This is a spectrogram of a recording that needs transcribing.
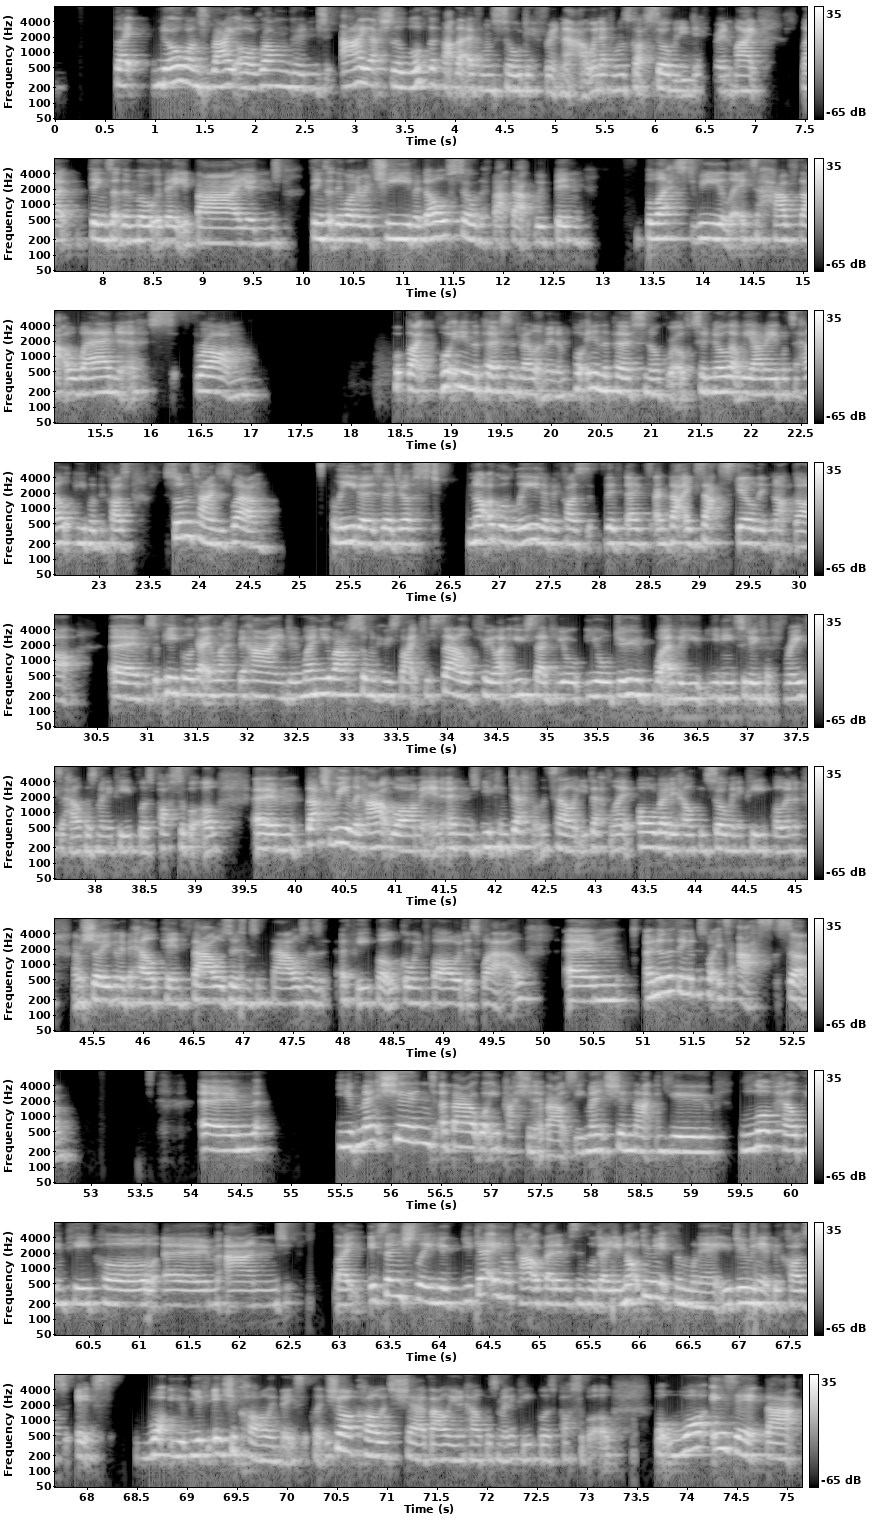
like no one's right or wrong and i actually love the fact that everyone's so different now and everyone's got so many different like like things that they're motivated by and things that they want to achieve and also the fact that we've been blessed really to have that awareness from like putting in the personal development and putting in the personal growth to know that we are able to help people because sometimes as well leaders are just not a good leader because they've that exact skill they've not got um, so people are getting left behind. And when you are someone who's like yourself, who, like you said, you'll you'll do whatever you, you need to do for free to help as many people as possible. Um, that's really heartwarming. And you can definitely tell that you're definitely already helping so many people. And I'm sure you're going to be helping thousands and thousands of people going forward as well. Um, another thing I just wanted to ask. So um You've mentioned about what you're passionate about. So you've mentioned that you love helping people um, and like essentially you, you're getting up out of bed every single day. You're not doing it for money. You're doing it because it's what you, you it's your calling basically. It's your calling to share value and help as many people as possible. But what is it that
